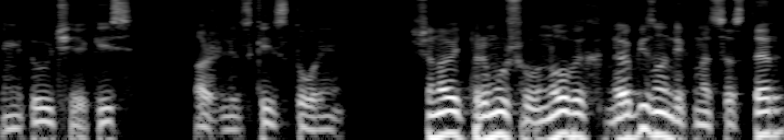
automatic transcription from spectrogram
імітуючи якийсь аж людський стогін, що навіть примушував нових, необізнаних медсестер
